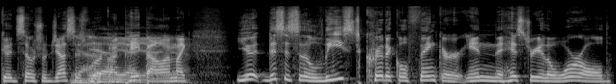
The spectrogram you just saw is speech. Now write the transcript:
good social justice Yeah. work Yeah, on yeah, PayPal. yeah, I'm yeah. like, you, this is the least critical thinker in the history of the world,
